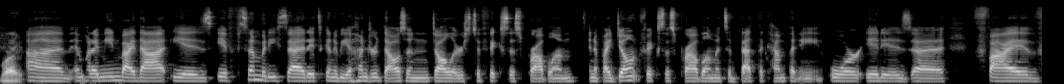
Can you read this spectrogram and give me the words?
Right. Um, and what I mean by that is if somebody said it's going to be $100,000 to fix this problem, and if I don't fix this problem, it's a bet the company, or it is a $5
